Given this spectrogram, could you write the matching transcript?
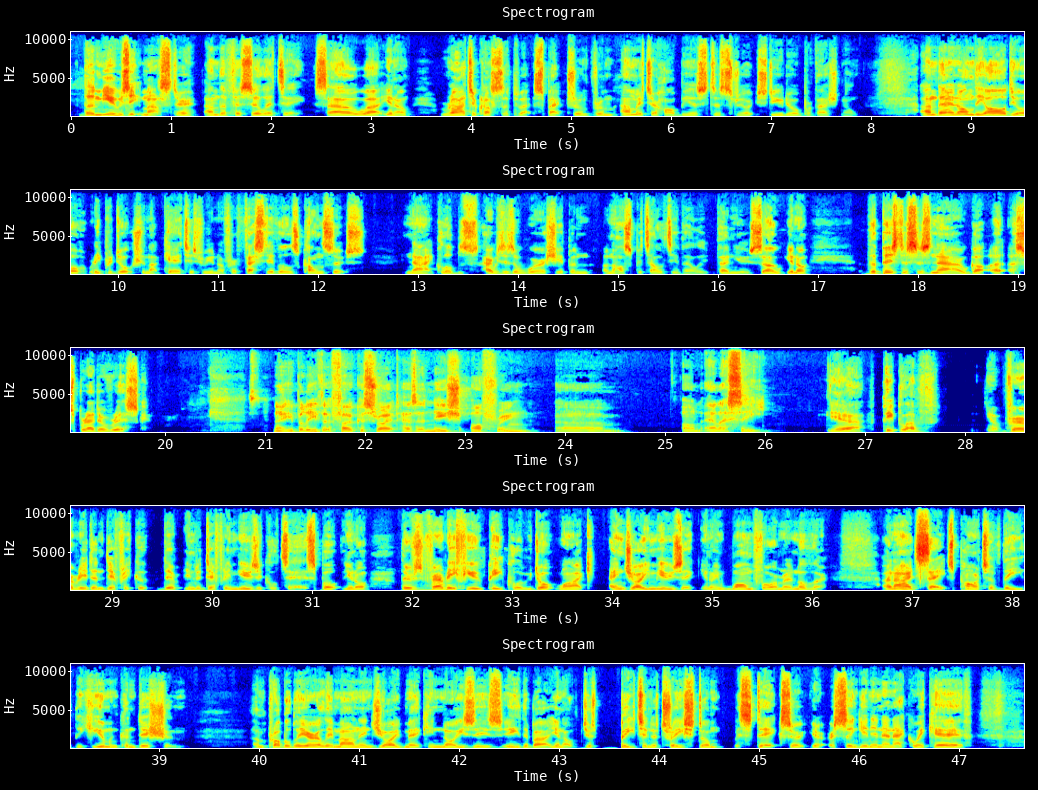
the music master, and the facility. So, uh, you know, right across the spectrum from amateur hobbyist to studio professional. And then on the audio reproduction, that caters for, you know, for festivals, concerts, nightclubs, houses of worship, and, and hospitality venues. So, you know, the business has now got a, a spread of risk. Now, you believe that Focusrite has a niche offering um, on LSE? Yeah, people have you know, varied and different, you know, different musical tastes, but you know, there's very few people who don't like enjoy music, you know, in one form or another. And I'd say it's part of the the human condition. And probably early man enjoyed making noises either by you know just beating a tree stump with sticks or, or singing in an echoey cave.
